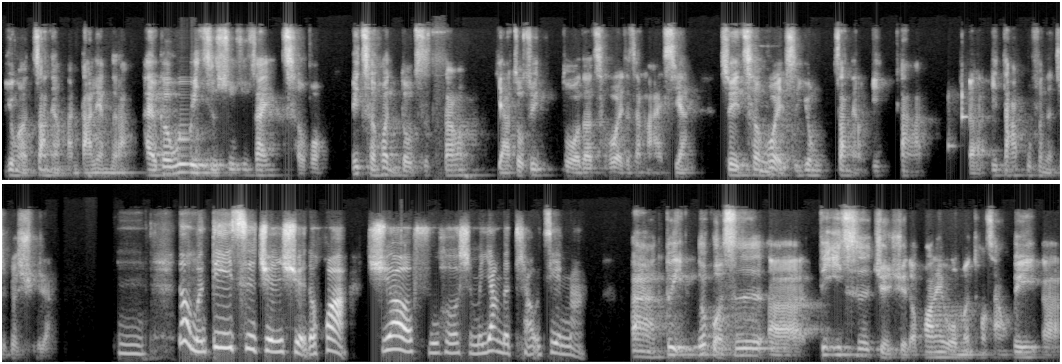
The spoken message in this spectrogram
用了占了蛮大量的啦。还有个未知数就在车祸，因为车祸你都知道，亚洲最多的车祸也是在马来西亚，所以车祸也是用占了一大呃一大部分的这个血量。嗯，那我们第一次捐血的话，需要符合什么样的条件吗？啊，对，如果是呃第一次捐血的话呢，我们通常会呃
